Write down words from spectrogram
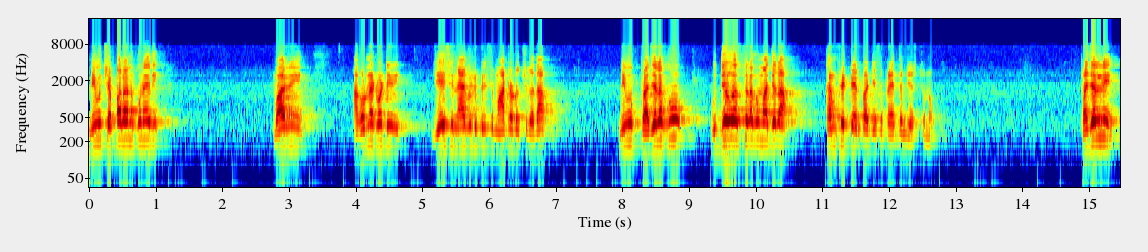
నీవు చెప్పాలనుకునేది వారిని అక్కడ ఉన్నటువంటి జేసీ నాయకులు పిలిచి మాట్లాడొచ్చు కదా. నీవు ప్రజలకు ఉద్యోగస్తులకు మధ్యలో కాన్ఫ్లిక్ట్ ఏర్పాటు చేసే ప్రయత్నం చేస్తున్నావు. ప్రజల్ని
